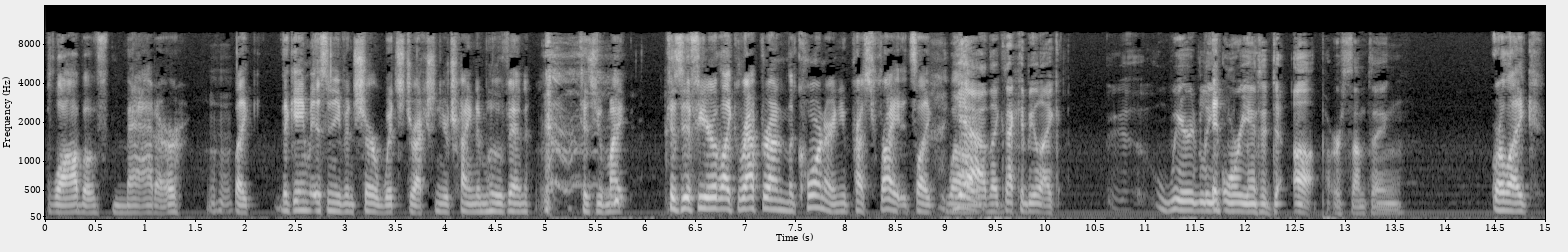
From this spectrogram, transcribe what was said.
blob of matter, Mhm. like the game isn't even sure which direction you're trying to move in, because you might. Because if you're like wrapped around in the corner and you press right, it's like, well, yeah, like that could be like weirdly It- oriented to up or something. or like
